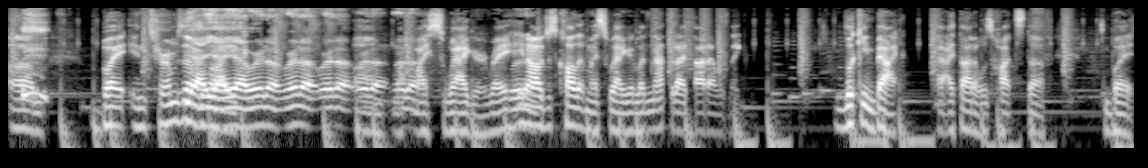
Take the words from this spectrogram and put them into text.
Um, but in terms of yeah, like, yeah, yeah, word up, word up, word up, word um, up, word up. my swagger, right? Word you know, up. I'll just call it my swagger. Like, Not that I thought I was like. Looking back, I thought it was hot stuff but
